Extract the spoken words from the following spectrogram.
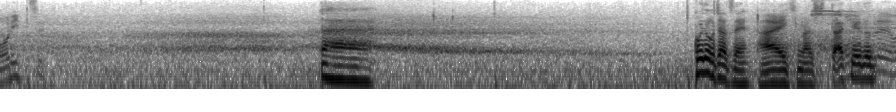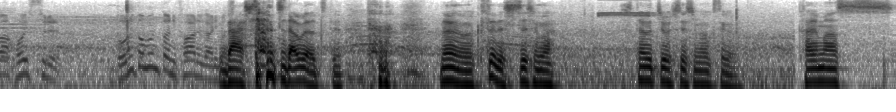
モリッツ。スあーこれでこチャンスね。はい来ましたけど。だ下打ちダメだっつって。ダメだ癖でしてしまう。下打ちをしてしまう癖が変えます。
